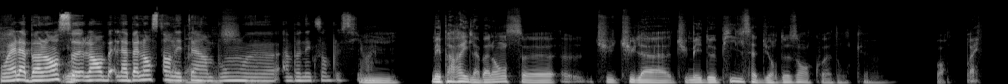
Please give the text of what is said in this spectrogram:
Ouais, la balance, La, la, balance, en était un bon, euh, un bon exemple aussi. Mmh. Mais pareil, la balance, tu, tu, la, tu mets deux piles, ça dure deux ans, quoi. Donc, bon, bref.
